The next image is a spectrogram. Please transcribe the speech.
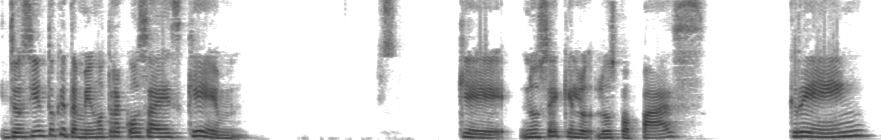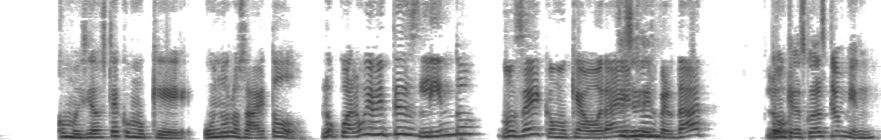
Yo siento que también otra cosa es que. Que, no sé, que los papás creen, como decía usted, como que uno lo sabe todo, lo cual obviamente es lindo, no sé, como que ahora eso es como que las cosas cambian.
